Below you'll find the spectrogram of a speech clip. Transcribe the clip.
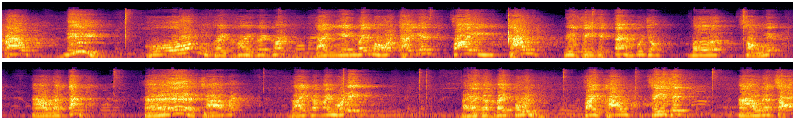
เปล่าดีโค้งค่อยๆค่อยๆใจเย็นไว้หมอใจเย็น ไฟเข้านี่สี่สิบแต้มผู้ชม เบอร์สองเนี่ยเอาละตั้ง เออช้าไหมไล่กับไปหมอดิแปะกับไปปูน ไฟเข่าสี่สิบเอาละสอง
